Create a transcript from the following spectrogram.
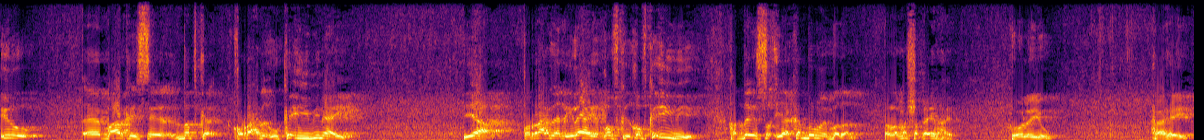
inuu ma arkayse dadka qoraxda uu ka iibinayo ya qoraxdan ilaahay qofkii qof ka iibiyey hadday yaa ka dulmi badan lama shaqaynhayo hoolayow hahey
